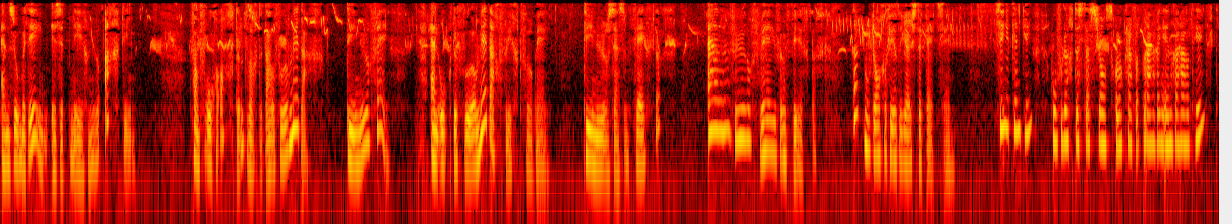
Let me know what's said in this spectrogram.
En zometeen is het 9 uur 18. Van vroege ochtend wordt het al voormiddag. 10 uur 5. En ook de voormiddag vliegt voorbij. 10 uur 56. 11 uur 45. Dat moet ongeveer de juiste tijd zijn. Zie je, kindlief, hoe vlug de stationsklok haar vertraging ingehaald heeft?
